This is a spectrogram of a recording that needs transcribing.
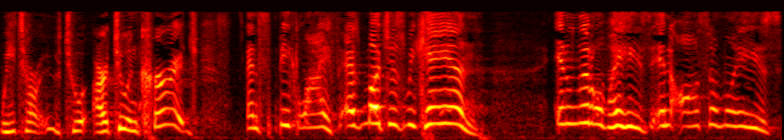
We are to encourage and speak life as much as we can in little ways, in awesome ways,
